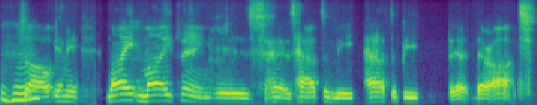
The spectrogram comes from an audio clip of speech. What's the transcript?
Mm-hmm. So I mean, my my thing is has had to meet have to beat their their odds.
